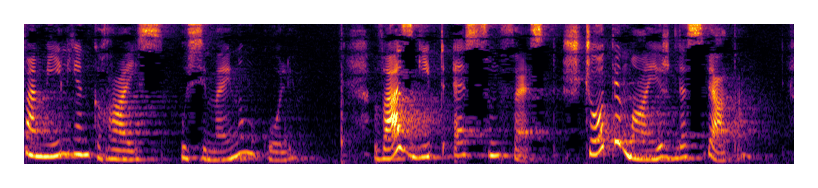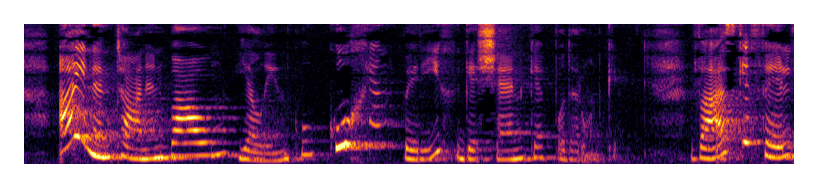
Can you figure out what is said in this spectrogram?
Familienkreis – у сімейному колі. Was gibt es zum Fest? Що ти маєш для свята? Einen Tannenbaum – ялинку, Kuchen – пиріг, Geschenke – подарунки. Was gefällt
